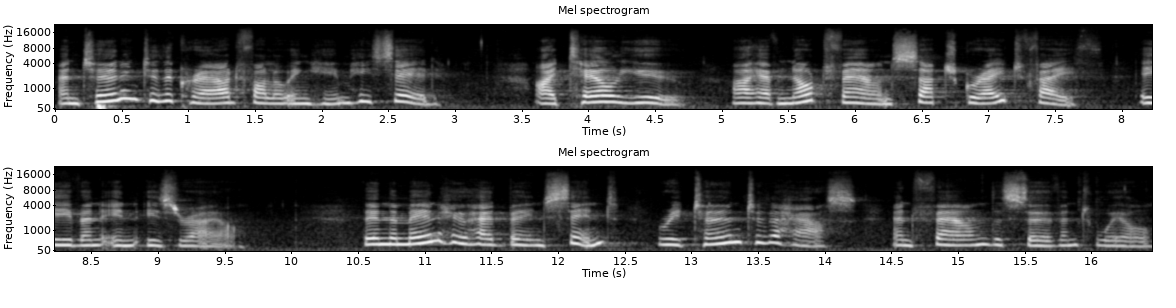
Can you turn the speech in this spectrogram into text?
and turning to the crowd following him, he said, I tell you, I have not found such great faith even in Israel. Then the men who had been sent returned to the house and found the servant well.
